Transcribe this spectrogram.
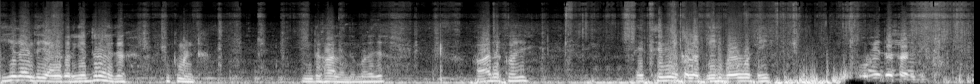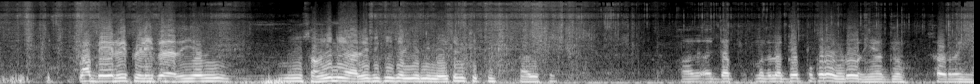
ਕੀ ਇਹਦਾ ਇੰਤਜ਼ਾਮ ਕਰੀਏ? ਇੱਧਰ ਆ ਦੇਖ ਇੱਕ ਮਿੰਟ। ਦਿਖਾ ਲੈਂਦੇ ਮਾੜਾ ਜਿਹਾ। ਆਹ ਦੇਖੋ ਜੀ ਇੱਥੇ ਵੀ ਇੱਕ ਲੱਗੀ ਸੀ ਬਹੁਤ ਵੱਡੀ। ਉਹ ਵੀ ਇਦਾਂ ਸੜ ਗਈ ਆ ਬੇਲ ਵੀ ਪੀਲੀ ਪੈ ਰਹੀ ਹੈ ਮੈਨੂੰ ਸਮਝ ਨਹੀਂ ਆ ਰਹੀ ਵੀ ਕੀ ਕਰੀਏ ਇੰਨੀ ਮਿਹਨਤ ਵੀ ਕੀਤੀ। ਆ ਦੇਖੋ। ਆ ਇਦਾਂ ਮਤਲਬ ਅੱਗੇ ਪਕੜੋੜ ਹੋ ਰਹੀਆਂ ਅੱਗੇ ਸੜ ਰਹੀਆਂ।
